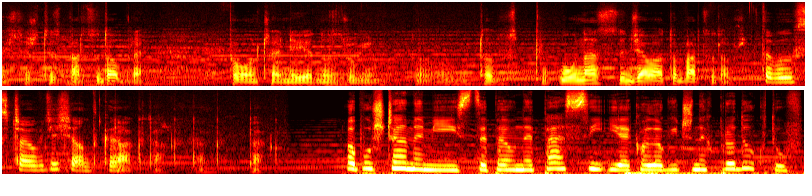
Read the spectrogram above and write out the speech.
myślę, że to jest bardzo dobre. połączenie jedno z drugim. To, to u nas działa to bardzo dobrze. To był strzał w dziesiątkę. Tak, tak. Opuszczamy miejsce pełne pasji i ekologicznych produktów.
